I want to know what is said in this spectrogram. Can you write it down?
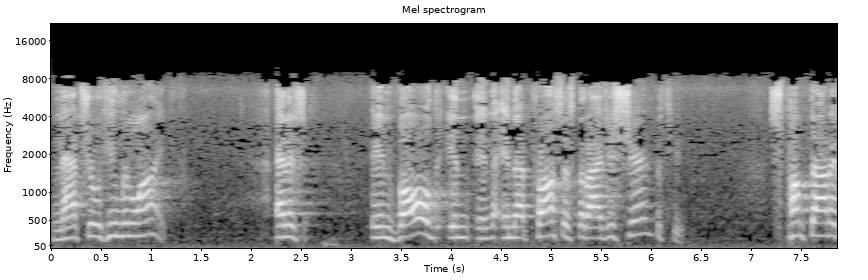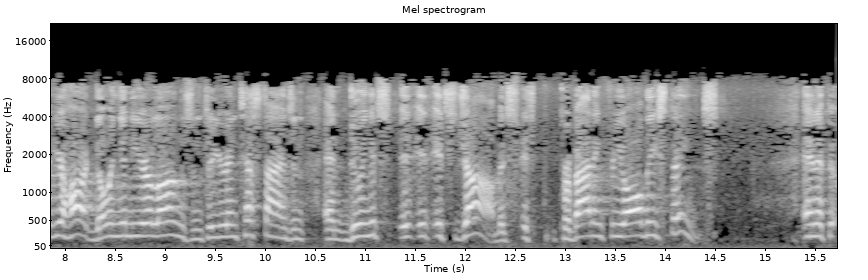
natural human life. And it's involved in, in, in that process that I just shared with you. It's pumped out of your heart, going into your lungs and through your intestines and, and doing its, it, its job. It's, it's providing for you all these things. And if it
